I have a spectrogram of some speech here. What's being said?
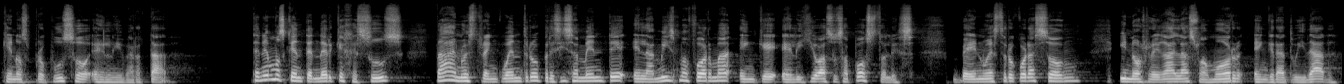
que nos propuso en libertad. Tenemos que entender que Jesús va a nuestro encuentro precisamente en la misma forma en que eligió a sus apóstoles. Ve nuestro corazón y nos regala su amor en gratuidad.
